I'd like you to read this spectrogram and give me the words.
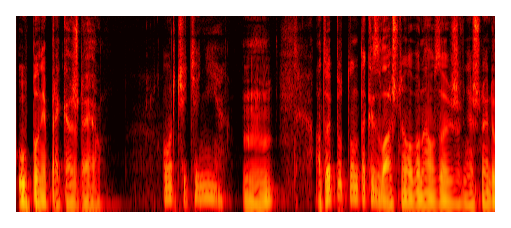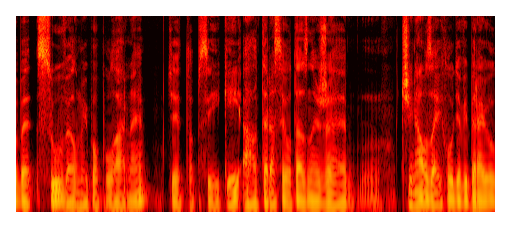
úplne pre každého. Určite nie. Uh-huh. A to je potom také zvláštne, lebo naozaj, že v dnešnej dobe sú veľmi populárne tieto psíky a teraz je otázne, že či naozaj ich ľudia vyberajú,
